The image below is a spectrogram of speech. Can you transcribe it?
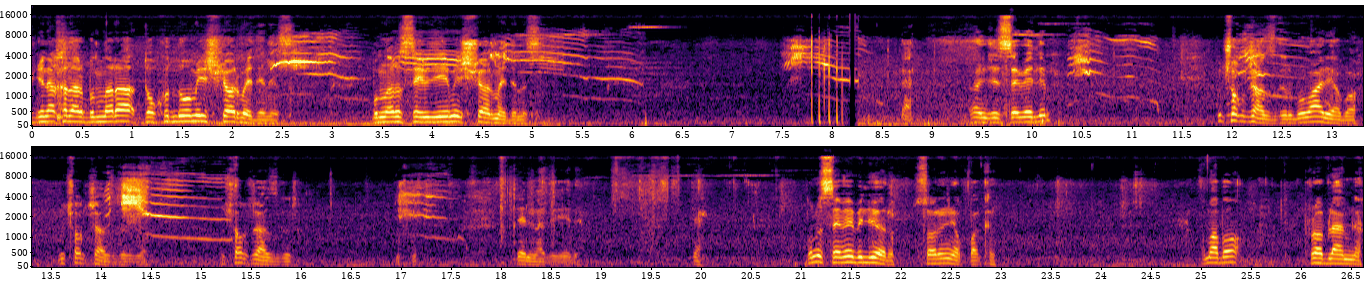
Bugüne kadar bunlara dokunduğumu hiç görmediniz. Bunları sevdiğimi hiç görmediniz. Önce sevelim. Bu çok cazgır bu var ya bu. Bu çok cazgır bu. Bu çok cazgır. Gelin hadi yiyelim. Gel. Bunu sevebiliyorum. Sorun yok bakın. Ama bu problemli.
